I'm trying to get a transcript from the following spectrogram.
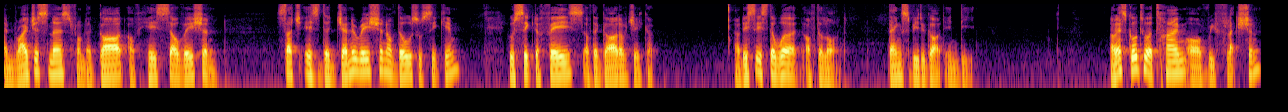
and righteousness from the God of his salvation. Such is the generation of those who seek him, who seek the face of the God of Jacob. Now, this is the word of the Lord. Thanks be to God indeed. Now, let's go to a time of reflection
